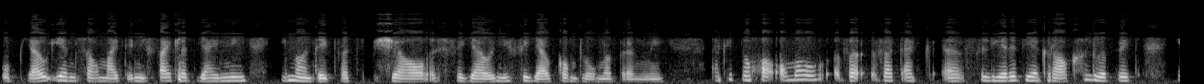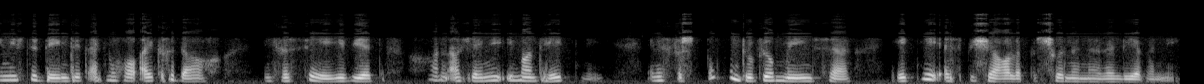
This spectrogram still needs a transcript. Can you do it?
op jou eensaamheid en die feit dat jy nie iemand het wat spesiaal is vir jou en nie vir jou kan blomme bring nie. Ek het nogal almal wat, wat ek uh, verlede week raak geloop het en die student het ek nogal uitgedaag en gesê, jy weet, gaan as jy nie iemand het nie. En dit is verstommend hoeveel mense het nie 'n spesiale persoon in hulle lewe nie.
